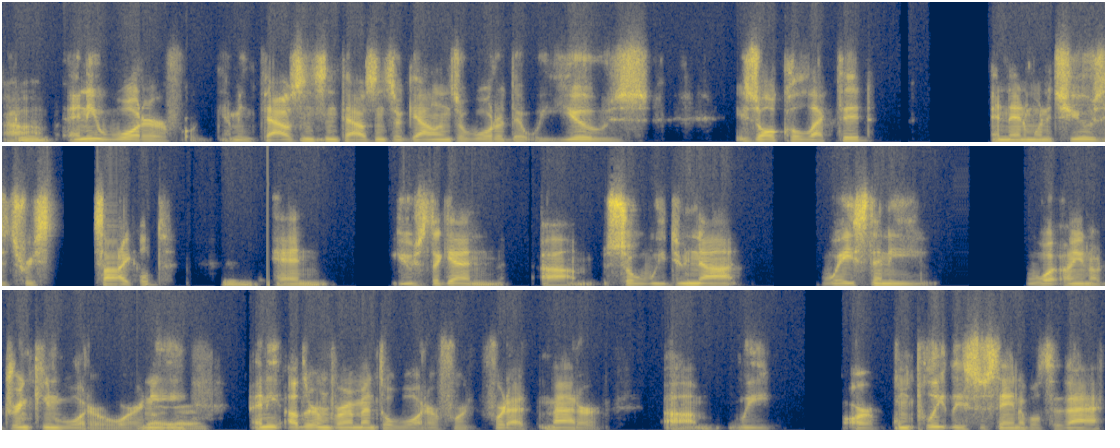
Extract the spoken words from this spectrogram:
Um, mm. Any water for, I mean, thousands and thousands of gallons of water that we use is all collected. And then when it's used, it's recycled mm. and used again. Um, so we do not waste any what you know drinking water or any right, any other environmental water for for that matter. Um, we are completely sustainable to that.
